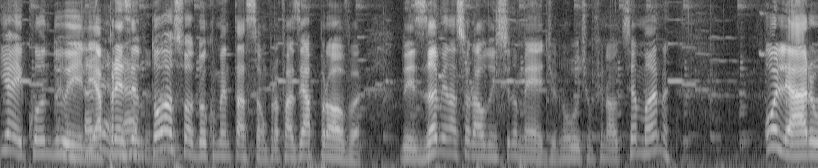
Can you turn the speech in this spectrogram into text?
E aí quando Ele ele, tava apresentou errado, a sua documentação pra fazer a prova do Exame Nacional do Ensino Médio no último final de semana, olharam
